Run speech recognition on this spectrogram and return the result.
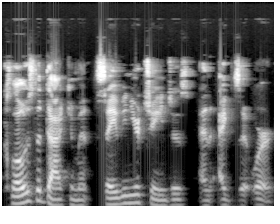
Close the document, saving your changes, and exit Word.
